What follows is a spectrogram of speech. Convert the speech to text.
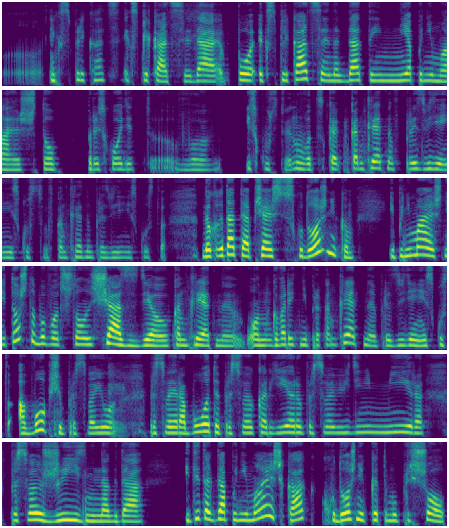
э, экспликации. Экспликации, да. По экспликации иногда ты не понимаешь, что происходит э, в искусстве, ну вот как конкретно в произведении искусства, в конкретном произведении искусства. Но когда ты общаешься с художником и понимаешь не то, чтобы вот что он сейчас сделал конкретное, он говорит не про конкретное произведение искусства, а в общем про свою, про свои работы, про свою карьеру, про свое видение мира, про свою жизнь иногда. И ты тогда понимаешь, как художник к этому пришел.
